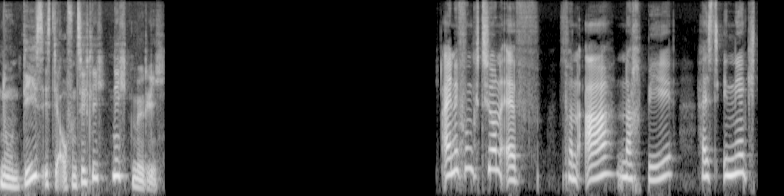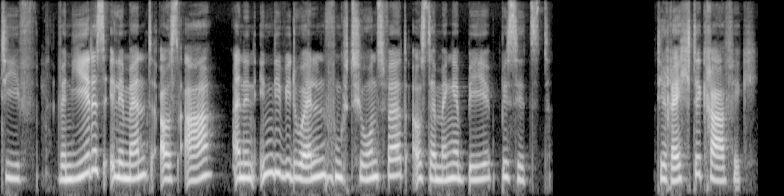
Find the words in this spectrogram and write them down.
Nun, dies ist ja offensichtlich nicht möglich. Eine Funktion f von a nach b heißt injektiv, wenn jedes Element aus a einen individuellen Funktionswert aus der Menge b besitzt. Die rechte Grafik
